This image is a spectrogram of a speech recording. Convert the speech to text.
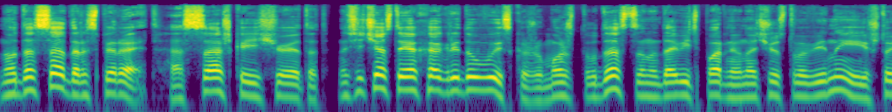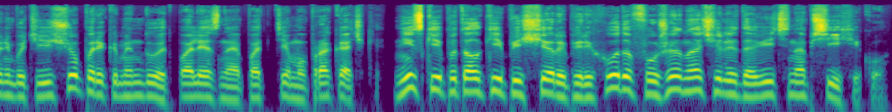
Но досада распирает, а Сашка еще этот. Но сейчас-то я Хагриду выскажу, может, удастся надавить парню на чувство вины и что-нибудь еще порекомендует полезное под тему прокачки. Низкие потолки пещеры переходов уже начали давить на психику.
